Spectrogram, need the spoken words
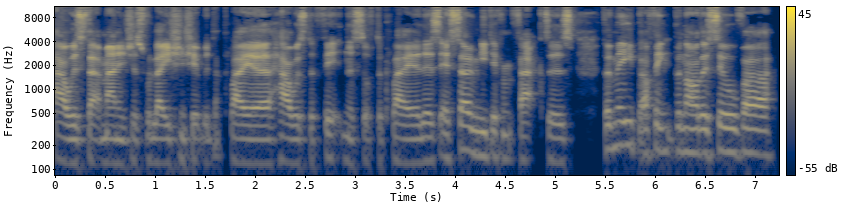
How is that manager's relationship with the player? How is the fitness of the player? There's there's so many different factors. For me, I think Bernardo Silva.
